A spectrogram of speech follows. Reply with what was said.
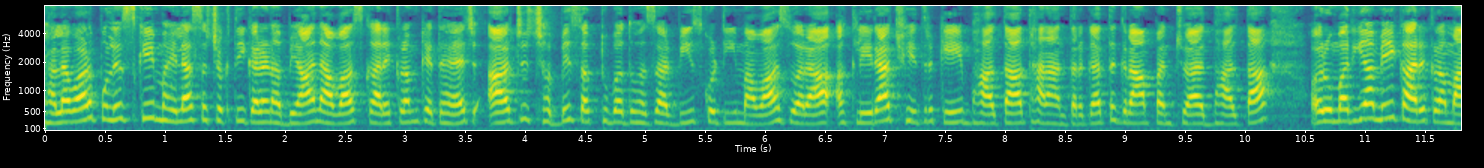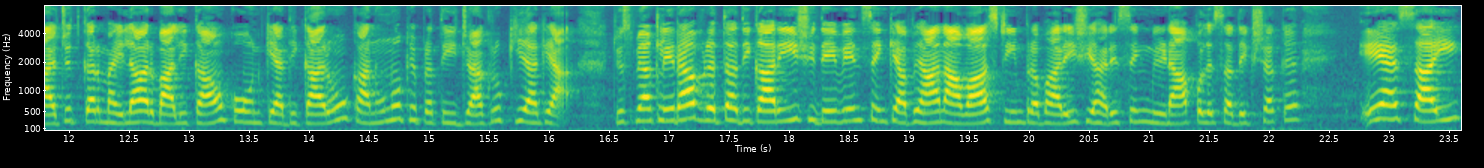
झालावाड़ पुलिस की महिला सशक्तिकरण अभियान आवास कार्यक्रम के तहत आज 26 अक्टूबर 2020 को टीम आवास द्वारा अकलेरा क्षेत्र के भालता थाना अंतर्गत ग्राम पंचायत भालता और उमरिया में कार्यक्रम आयोजित कर महिला और बालिकाओं को उनके अधिकारों, कानूनों के प्रति जागरूक किया गया, जिसमें अकलेरा वृत्त अधिकारी श्री देवेंद्र सिंह के अभियान आवास टीम प्रभारी श्री हरि सिंह मीणा, पुलिस अधीक्षक एएसआई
